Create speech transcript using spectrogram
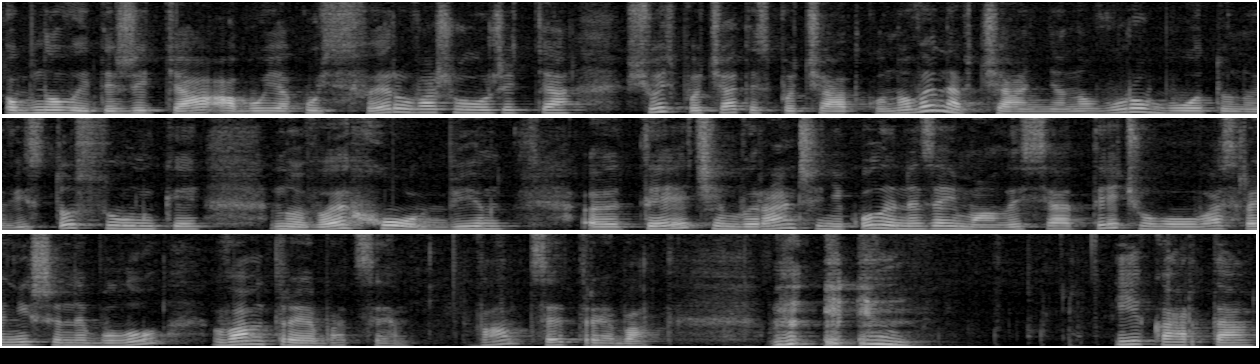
обновити життя або якусь сферу вашого життя, щось почати спочатку. Нове навчання, нову роботу, нові стосунки, нове хобі. Е, Те, чим ви раніше ніколи не займалися, те, чого у вас раніше не було, вам треба це. Вам це треба. І карта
